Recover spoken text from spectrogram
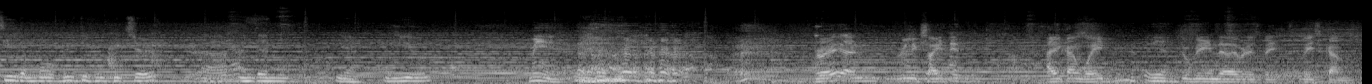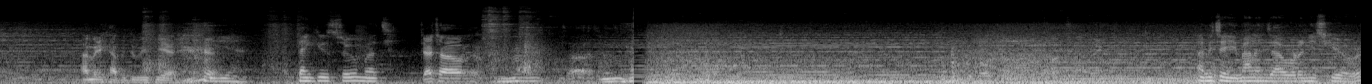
see the more beautiful picture, uh, and then, yeah, and you, Me? Great, I'm really excited. I can't wait yeah, to be in the Everest base, base camp. I'm very happy to be here. yeah. Thank you so much. ciao, ciao. हामी चाहिँ हिमालयन जाबाट निस्कियो हो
